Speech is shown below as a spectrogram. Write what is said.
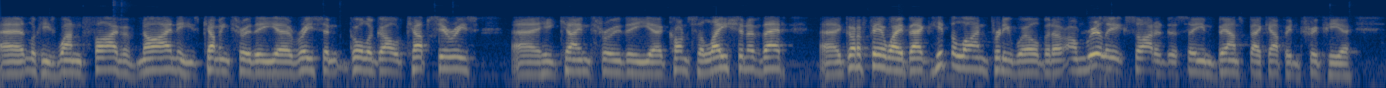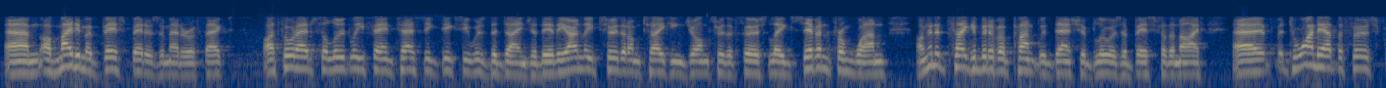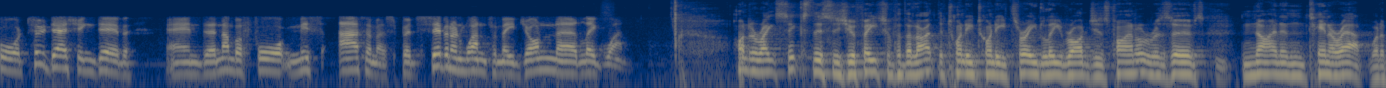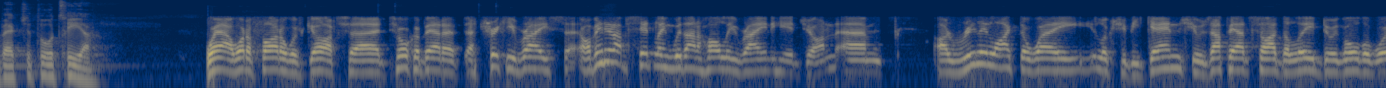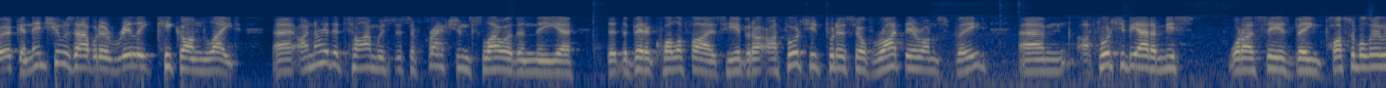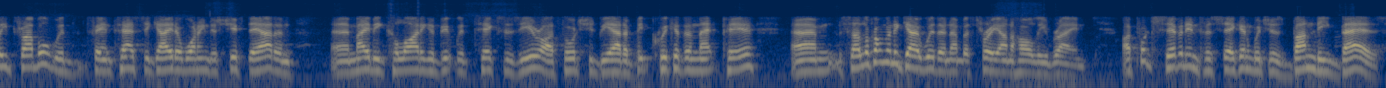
uh, look, he's won five of nine. He's coming through the uh, recent Gawler Gold Cup Series. Uh, he came through the uh, consolation of that. Uh, got a fair way back, hit the line pretty well, but I'm really excited to see him bounce back up in trip here. Um, I've made him a best bet, as a matter of fact. I thought absolutely fantastic. Dixie was the danger. They're the only two that I'm taking, John, through the first leg. Seven from one. I'm going to take a bit of a punt with Dasher Blue as a best for the night. Uh, to wind out the first four, two Dashing Deb and uh, number four, Miss Artemis. But seven and one for me, John, uh, leg one. On to race six. This is your feature for the night. The 2023 Lee Rogers final reserves nine and ten are out. What about your thoughts here? Wow, what a final we've got. Uh, talk about a, a, tricky race. I've ended up settling with Unholy Rain here, John. Um, I really like the way, look, she began. She was up outside the lead doing all the work, and then she was able to really kick on late. Uh, I know the time was just a fraction slower than the. Uh, the, the better qualifiers here, but I, I, thought she'd put herself right there on speed. Um, I thought she'd be able to miss what I see as being possible early trouble with Fantastic Ada wanting to shift out and uh, maybe colliding a bit with Texas Era. I thought she'd be out a bit quicker than that pair. Um, so, look, I'm going to go with her, number three, Unholy Rain. I put seven in for second, which is Bundy Baz.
